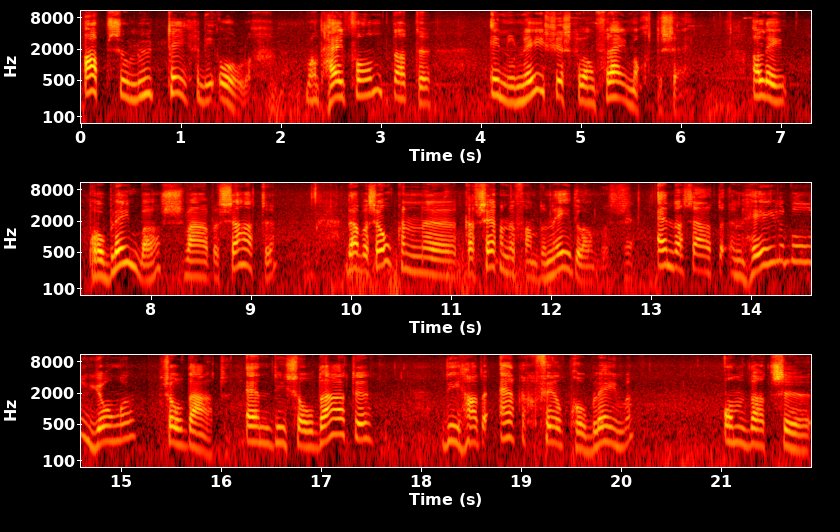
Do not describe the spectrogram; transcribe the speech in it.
absoluut tegen die oorlog. Want hij vond dat de Indonesiërs gewoon vrij mochten zijn. Alleen probleem was, waar we zaten, daar was ook een uh, kazerne van de Nederlanders. Ja. En daar zaten een heleboel jonge soldaten. En die soldaten die hadden erg veel problemen, omdat ze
